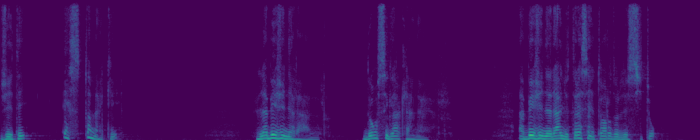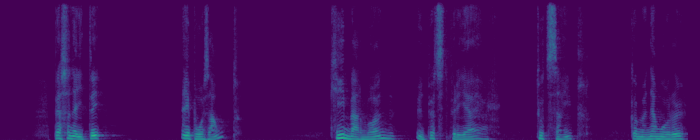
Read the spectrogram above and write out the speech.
J'ai été estomaqué. L'abbé général, Don Cigar Klaner, abbé général du Très Saint Ordre de Cîteaux, personnalité imposante qui marmonne une petite prière toute simple, comme un amoureux,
